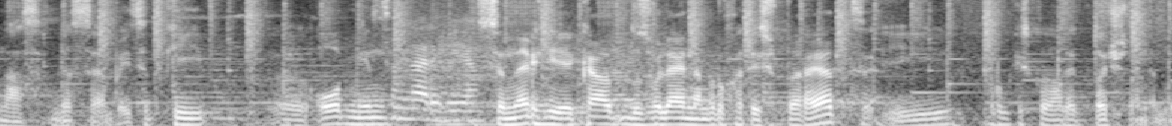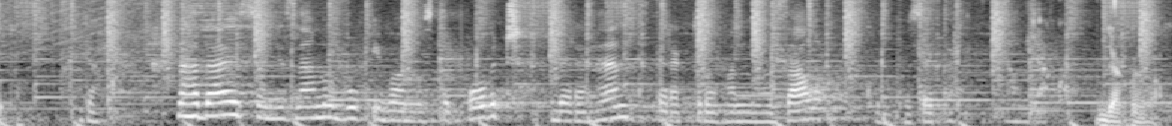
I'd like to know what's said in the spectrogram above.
нас для себе. І це такий е, обмін, синергія, синергія, яка дозволяє нам рухатись вперед, і руки складати точно не буде. Нагадаю, сьогодні з нами був Іван Остапович, диригент, директор органного залу, композитор. Дякую. Дякую вам.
